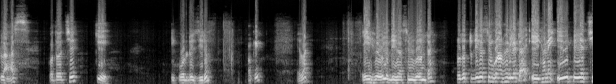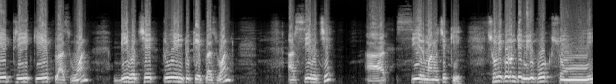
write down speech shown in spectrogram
plus কত হচ্ছে? K equal to zero okay এবার এই হয়ে গেল দ্বিঘাত সমীকরণটা। প্রদত্ত দ্বিঘাত সমীকরণ হয়ে গেলে এটা, এইখানে এ পেয়ে যাচ্ছে three k plus one b হচ্ছে two into k plus one আর সি হচ্ছে, আর সি এর মান হচ্ছে কে সমীকরণটি নিরূপক সমীকরণটির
